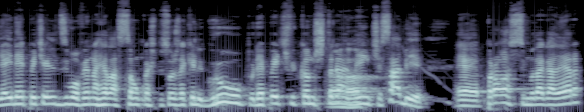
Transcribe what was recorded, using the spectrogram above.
e aí, de repente, ele desenvolvendo a relação com as pessoas daquele grupo, de repente ficando estranhamente, sabe? É, próximo da galera,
